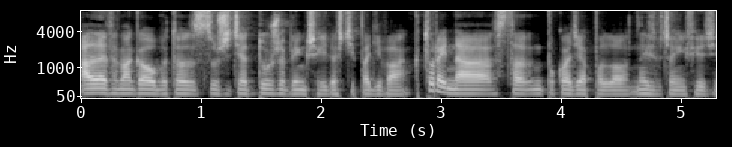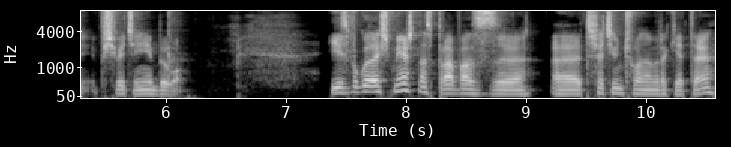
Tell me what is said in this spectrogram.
ale wymagałoby to zużycia dużo większej ilości paliwa, której na pokładzie Apollo najzwyczajniej w świecie nie było. Jest w ogóle śmieszna sprawa z e, trzecim członem rakiety,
